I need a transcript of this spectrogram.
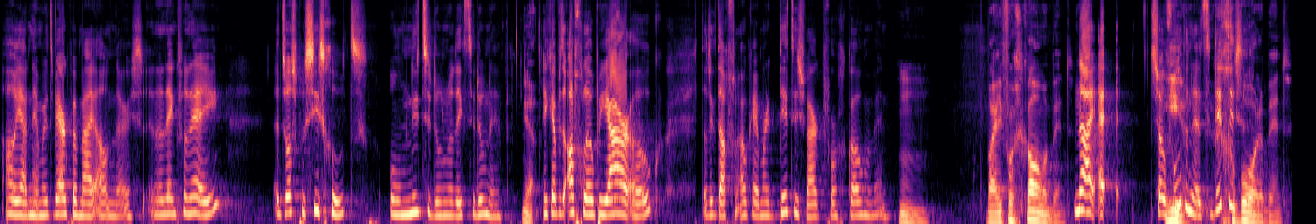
Oh ja, nee, maar het werkt bij mij anders. En dan denk ik van, nee, het was precies goed om nu te doen wat ik te doen heb. Ja. Ik heb het afgelopen jaar ook, dat ik dacht van, oké, maar dit is waar ik voor gekomen ben. Hmm. Waar je voor gekomen bent? Nou, eh, zo Hier, voelde het. Dit geboren is, bent.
